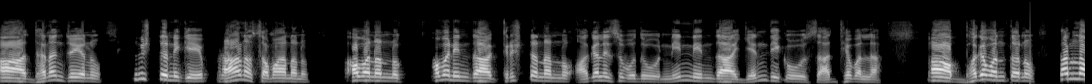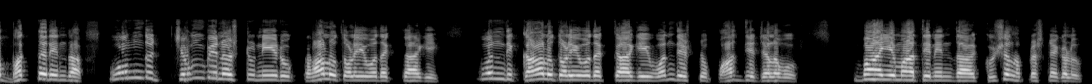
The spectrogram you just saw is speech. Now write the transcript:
ಆ ಧನಂಜಯನು ಕೃಷ್ಣನಿಗೆ ಪ್ರಾಣ ಸಮಾನನು. ಅವನನ್ನು, ಅವನಿಂದ ಕೃಷ್ಣನನ್ನು ಅಗಲಿಸುವುದು ನಿನ್ನಿಂದ ಎಂದಿಗೂ ಸಾಧ್ಯವಲ್ಲ. ಆ ಭಗವಂತನು ತನ್ನ ಭಕ್ತರಿಂದ ಒಂದು ಚೆಂಬಿನಷ್ಟು ನೀರು ಕಾಲು ತೊಳೆಯುವುದಕ್ಕಾಗಿ, ಒಂದು ಕಾಲು ತೊಳೆಯುವುದಕ್ಕಾಗಿ ಒಂದಿಷ್ಟು ಪಾದ್ಯ ಜಲವು, ಬಾಯಿ ಮಾತಿನಿಂದ ಕುಶಲ ಪ್ರಶ್ನೆಗಳು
